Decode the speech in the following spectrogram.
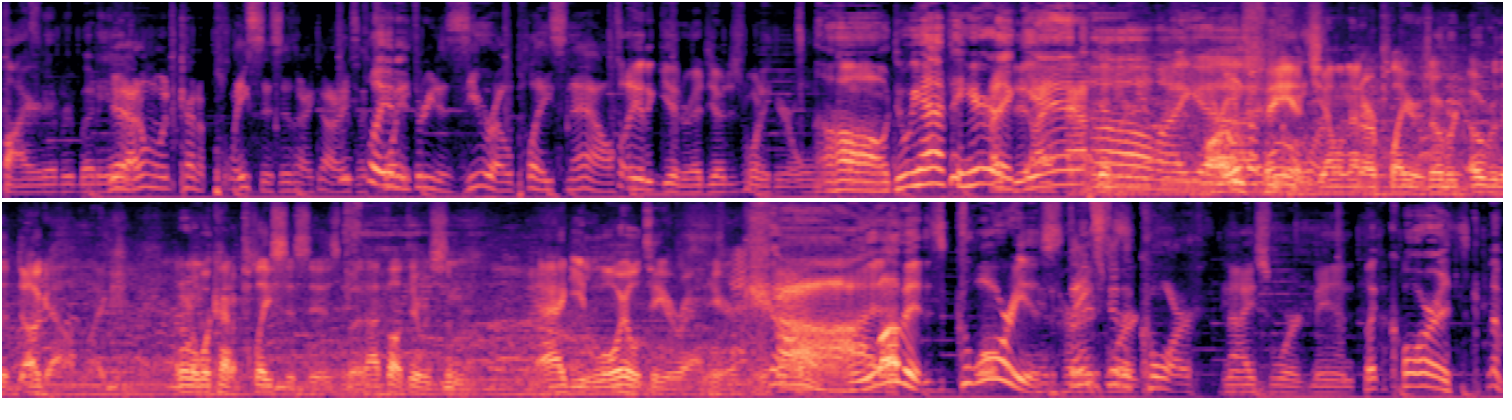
fired everybody. Yeah, up. I don't know what kind of place this is. Like, all right, it's a played it. twenty three to zero place now. Play it again, Reggie. I just want to hear it one more Oh, time. do we have to hear it I again? have to hear oh it. my Our own fans yelling at our players over over the dugout. Like I don't know what kind of place this is, but I thought there was some Aggie loyalty around here. God, I love it. It's glorious. Thanks Nice to the work. Corps. Nice work, man. But Corps is gonna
